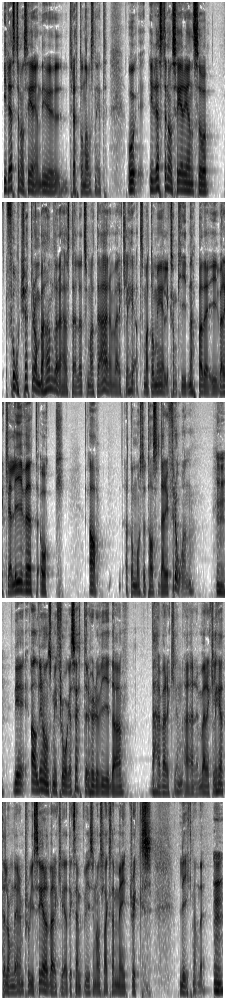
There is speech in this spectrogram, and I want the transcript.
i resten av serien, det är ju 13 avsnitt, och i resten av serien så fortsätter de behandla det här stället som att det är en verklighet, som att de är liksom kidnappade i verkliga livet och ja, att de måste ta sig därifrån. Mm. Det är aldrig någon som ifrågasätter huruvida det här verkligen är en verklighet eller om det är en projicerad verklighet, exempelvis i någon slags Matrix-liknande. Mm.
